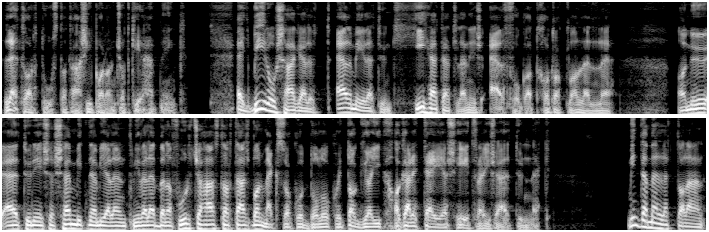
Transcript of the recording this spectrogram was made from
letartóztatási parancsot kérhetnénk. Egy bíróság előtt elméletünk hihetetlen és elfogadhatatlan lenne. A nő eltűnése semmit nem jelent, mivel ebben a furcsa háztartásban megszokott dolog, hogy tagjai akár egy teljes hétre is eltűnnek. Mindemellett talán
